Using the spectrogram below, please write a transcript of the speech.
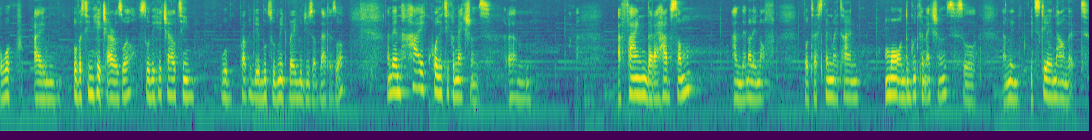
I work, I'm overseeing HR as well, so the HR team will probably be able to make very good use of that as well. And then high quality connections. Um, I find that I have some, and they're not enough but I spend my time more on the good connections. So, I mean, it's clear now that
